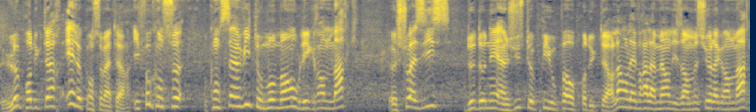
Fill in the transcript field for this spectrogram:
le producteur et le consommateur. Il faut qu'on s'invite au moment où les grandes marques euh, choisissent de donner un juste prix ou pas au producteur. Là, on lèvera la main en disant Monsieur la grande marque,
